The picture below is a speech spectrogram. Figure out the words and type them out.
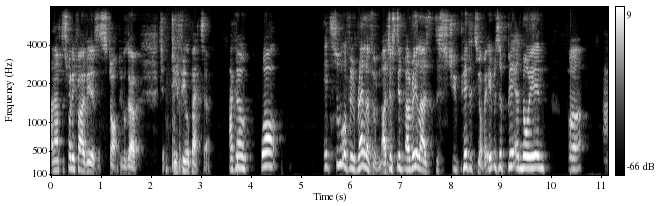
And after 25 years of stop, people go, do you feel better? I go, well, it's sort of irrelevant. I just didn't. I realised the stupidity of it. It was a bit annoying, but I,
